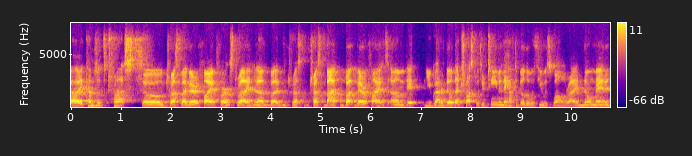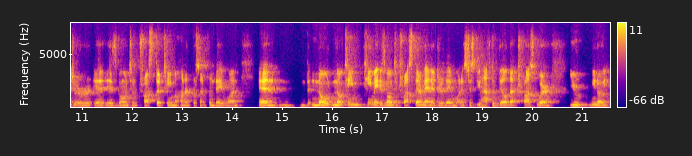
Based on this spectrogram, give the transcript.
Uh, it comes with trust. So trust by verify it first, right? Uh, but trust trust by but verify it. Um, it you got to build that trust with your team, and they have to build it with you as well, right? No manager is going to trust their team 100% from day one, and no no team teammate is going to trust their manager day one. It's just you have to build that trust where you you know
